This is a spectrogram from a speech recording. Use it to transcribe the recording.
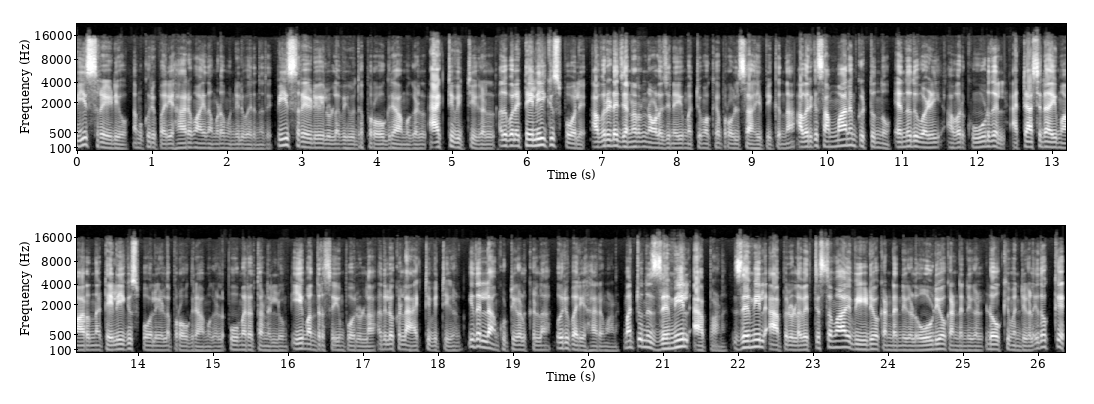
പീസ് റേഡിയോ നമുക്കൊരു പരിഹാരമായി നമ്മുടെ മുന്നിൽ വരുന്നത്. പീസ് റേഡിയോയിലുള്ള വിവിധ പ്രോഗ്രാമുകൾ ആക്ടിവിറ്റികൾ അതുപോലെ ടെലിക്യൂസ് പോലെ അവരുടെ ജനറൽ നോളജിനെയും മറ്റുമൊക്കെ പ്രോത്സാഹിപ്പിക്കുന്ന അവർക്ക് സമ്മാനം കിട്ടുന്നു എന്നതുവഴി അവർ കൂടുതൽ അറ്റാച്ച്ഡ് ആയി മാറുന്ന ടെലിക്യൂസ് പോലെയുള്ള പ്രോഗ്രാമുകൾ പൂമരത്തണലും ഈ മദ്രസയും പോലുള്ള അതിലൊക്കെയുള്ള ആക്ടിവിറ്റികൾ ഇതെല്ലാം കുട്ടികൾക്കുള്ള ഒരു പരിഹാരമാണ്. മറ്റൊന്ന് ജമീൽ ആപ്പാണ് ജമീൽ ആപ്പിലുള്ള വ്യത്യസ്തമായ വീഡിയോ കണ്ടന്റുകൾ ഓഡിയോ കണ്ടന്റുകൾ ഡോക്യുമെന്റുകൾ ഇതൊക്കെ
